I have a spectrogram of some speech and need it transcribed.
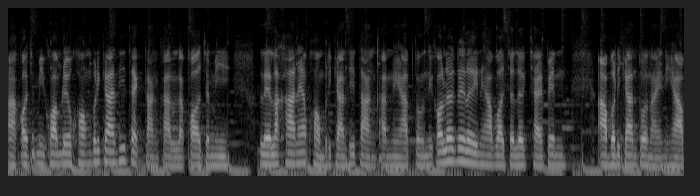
อะก็จะมีความเร็วของบริการที่แตกต่างกัน แล้วก็จะมีเลทราคานะครับของบริการที่ต่างกันนะครับ ตรงนี้ก็เลือกได้เลยนะครับ ว่าจะเลือกใช้เป็นอะบริการตัวไหนนะครับ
